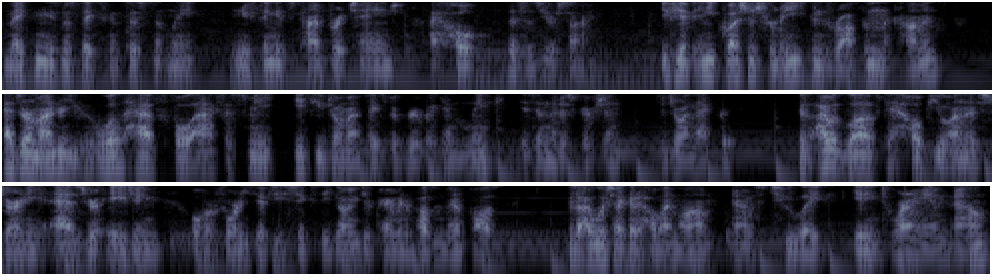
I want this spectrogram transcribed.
making these mistakes consistently and you think it's time for a change, I hope this is your sign. If you have any questions for me, you can drop them in the comments. As a reminder, you will have full access to me if you join my Facebook group. Again, link is in the description to join that group. Because I would love to help you on this journey as you're aging over 40, 50, 60, going through perimenopause and menopause, because I wish I could have helped my mom and I was too late getting to where I am now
